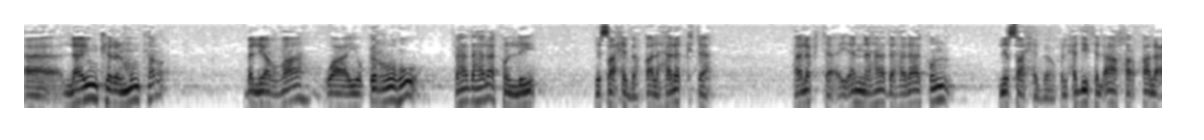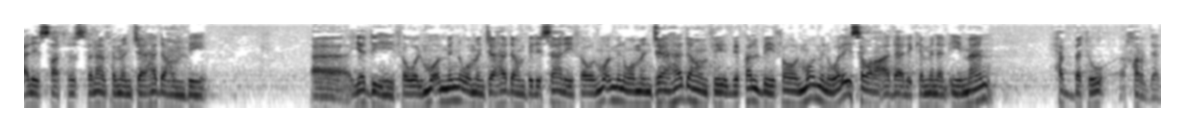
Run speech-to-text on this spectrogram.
آه، لا ينكر المنكر بل يرضاه ويقره فهذا هلاك لصاحبه. قال هلكت. هلكت أي أن هذا هلاك لصاحبه. وفي الحديث الآخر قال عليه الصلاة والسلام فمن جاهدهم بيده فهو المؤمن ومن جاهدهم بلسانه فهو المؤمن ومن جاهدهم في بقلبه فهو المؤمن وليس وراء ذلك من الإيمان حبة خردل.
